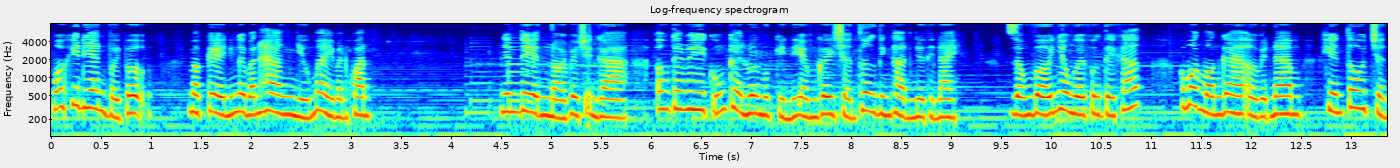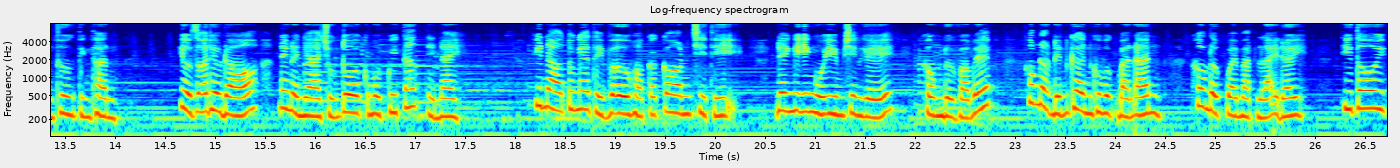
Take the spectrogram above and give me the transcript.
mỗi khi đi ăn với vợ mặc kệ những người bán hàng nhíu mày băn khoăn. Nhân tiện nói về chuyện gà, ông Terry cũng kể luôn một kỷ niệm gây chấn thương tinh thần như thế này. Giống với nhiều người phương Tây khác, có một món gà ở Việt Nam khiến tôi chấn thương tinh thần. Hiểu rõ điều đó nên ở nhà chúng tôi có một quy tắc thế này. Khi nào tôi nghe thấy vợ hoặc các con chỉ thị, đề nghị ngồi im trên ghế, không được vào bếp, không được đến gần khu vực bàn ăn, không được quay mặt lại đây, thì tôi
